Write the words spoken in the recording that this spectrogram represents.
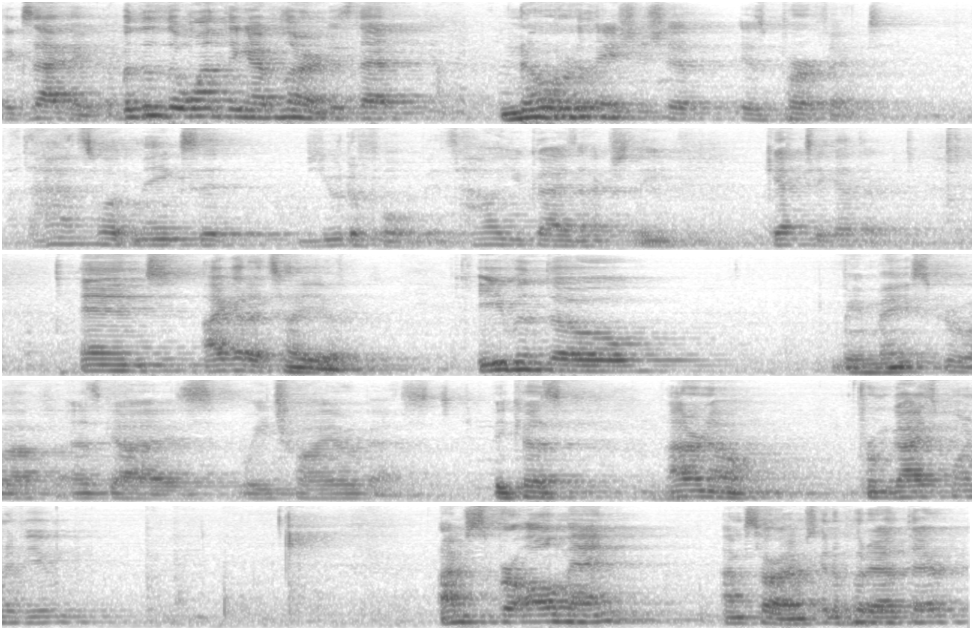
exactly. But this is the one thing I've learned is that no relationship is perfect. That's what makes it beautiful. It's how you guys actually get together. And I gotta tell you, even though we may screw up as guys, we try our best. Because, I don't know, from guys' point of view, I'm for all men, I'm sorry, I'm just gonna put it out there.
